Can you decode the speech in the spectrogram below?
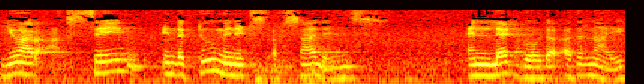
You are saying in the two minutes of silence and let go the other night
